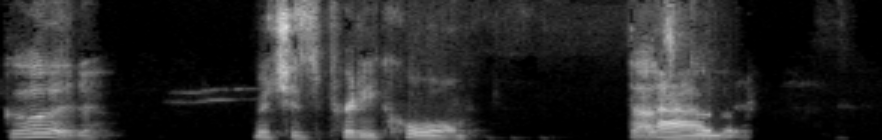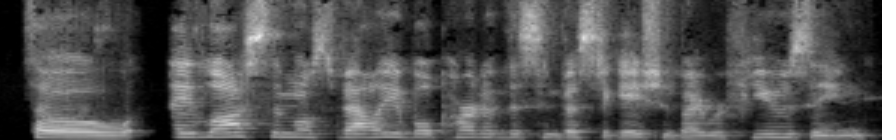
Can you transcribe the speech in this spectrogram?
Good. which is pretty cool. That's Um, good. So, They lost the most valuable part of this investigation by refusing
